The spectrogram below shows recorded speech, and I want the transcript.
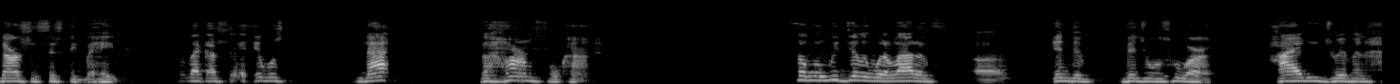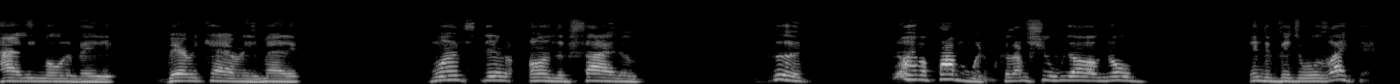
narcissistic behavior. But like I said, it was not the harmful kind. So when we're dealing with a lot of uh, individuals who are highly driven, highly motivated, very charismatic, once they're on the side of good, we don't have a problem with them because I'm sure we all know individuals like that.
